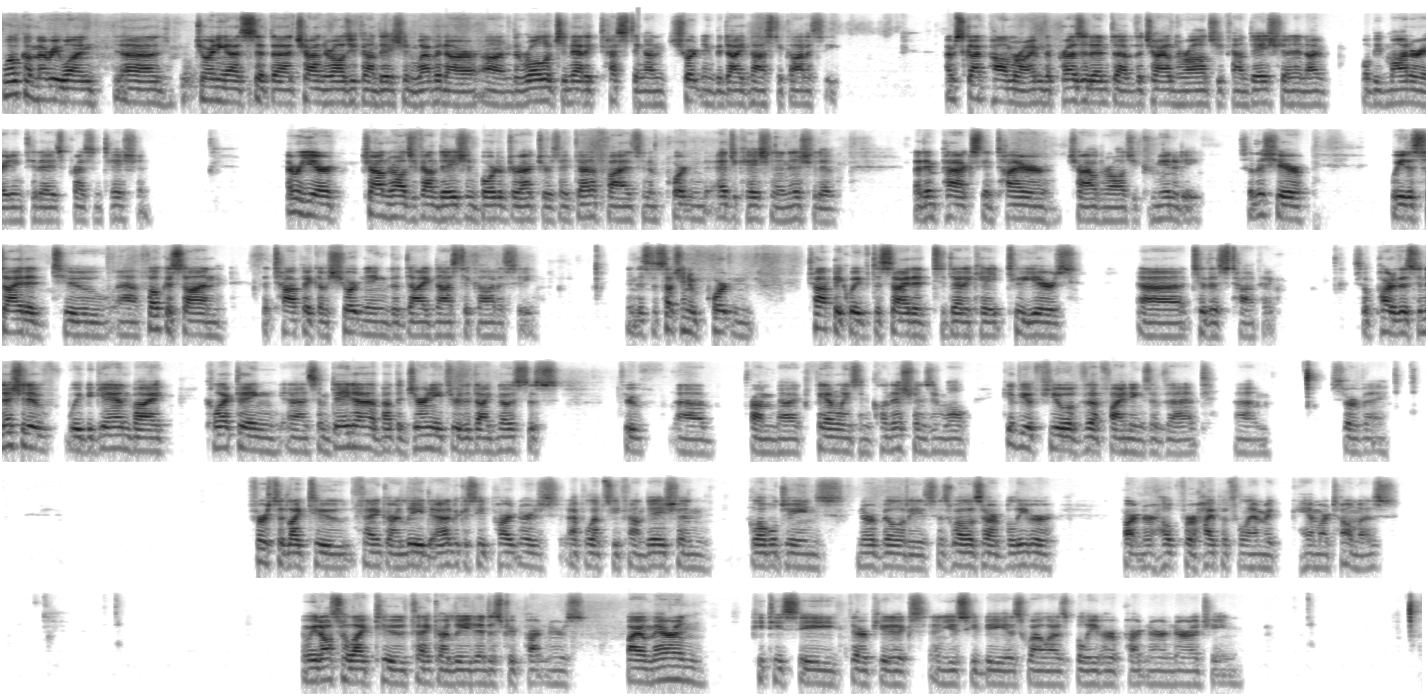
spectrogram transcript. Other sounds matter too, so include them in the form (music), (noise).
Welcome everyone uh, joining us at the Child Neurology Foundation webinar on the role of genetic testing on shortening the diagnostic odyssey. I'm Scott Palmer, I'm the president of the Child Neurology Foundation and I will be moderating today's presentation. Every year, Child Neurology Foundation Board of Directors identifies an important education initiative that impacts the entire child neurology community. So this year, we decided to uh, focus on the topic of shortening the diagnostic odyssey. And this is such an important topic, we've decided to dedicate two years uh, to this topic. So part of this initiative, we began by collecting uh, some data about the journey through the diagnosis through uh, from uh, families and clinicians, and we'll give you a few of the findings of that um, survey. First, I'd like to thank our lead advocacy partners, Epilepsy Foundation, Global Genes, Neurabilities, as well as our believer partner, Hope for Hypothalamic Hamartomas. And we'd also like to thank our lead industry partners, BioMarin, PTC Therapeutics, and UCB, as well as believer partner Neurogene.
